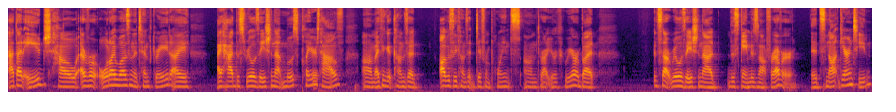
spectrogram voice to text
at that age, however old I was in the 10th grade, I I had this realization that most players have. Um, I think it comes at obviously comes at different points um, throughout your career, but it's that realization that this game is not forever. It's not guaranteed.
